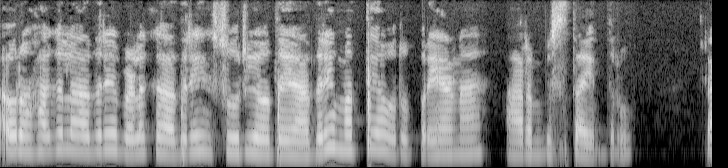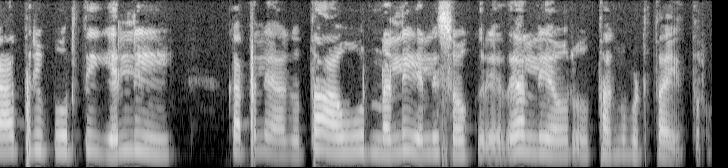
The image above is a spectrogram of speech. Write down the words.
ಅವರು ಹಗಲಾದರೆ ಬೆಳಕಾದರೆ ಸೂರ್ಯೋದಯ ಆದರೆ ಮತ್ತೆ ಅವರು ಪ್ರಯಾಣ ಆರಂಭಿಸ್ತಾ ಇದ್ರು. ರಾತ್ರಿ ಪೂರ್ತಿ ಎಲ್ಲಿ ಕತ್ತಲೆ ಆಗುತ್ತೋ ಆ ಊರಿನಲ್ಲಿ ಎಲ್ಲಿ ಸೌಕರ್ಯ ಇದೆ ಅಲ್ಲಿ ಅವರು ತಂಗು ಇದ್ದರು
